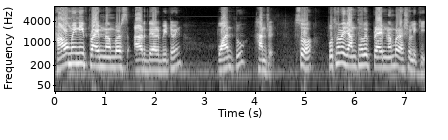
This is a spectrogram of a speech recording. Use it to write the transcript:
how many prime numbers are there between one to hundred so প্রথমে জানতে হবে প্রাইম নাম্বার আসলে কি?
